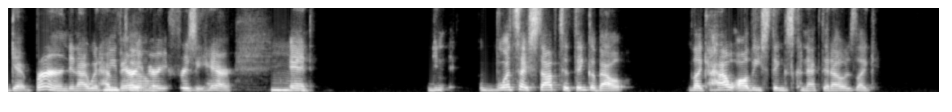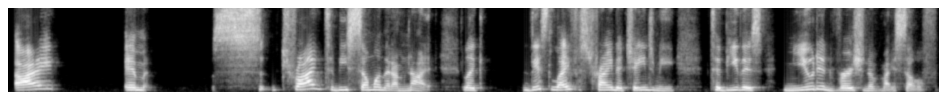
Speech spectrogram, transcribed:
get burned and i would have Me very too. very frizzy hair mm-hmm. and you, once i stopped to think about like how all these things connected i was like i am s- trying to be someone that i'm not like this life is trying to change me to be this muted version of myself.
